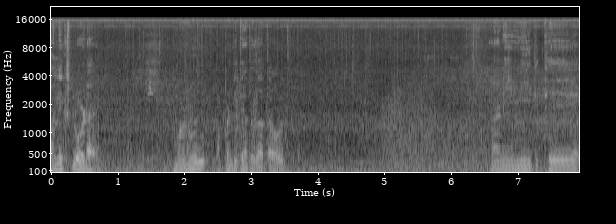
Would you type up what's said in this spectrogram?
अनएक्सप्लोर्ड आहे. म्हणून आपण तिथे आता जात आहोत. आणि मी तिथे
